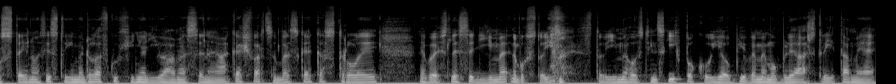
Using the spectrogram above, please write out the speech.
stejno, jestli stojíme dole v kuchyni a díváme se na nějaké švarcemberské kastroly, nebo jestli sedíme, nebo stojíme, stojíme v hostinských pokojí a objevíme mobiliář, který tam je.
